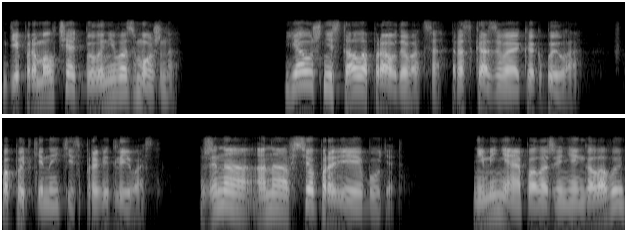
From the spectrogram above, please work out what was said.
где промолчать было невозможно. Я уж не стал оправдываться, рассказывая, как было, в попытке найти справедливость. Жена, она все правее будет. Не меняя положение головы,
